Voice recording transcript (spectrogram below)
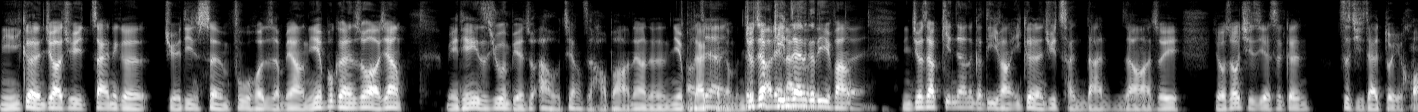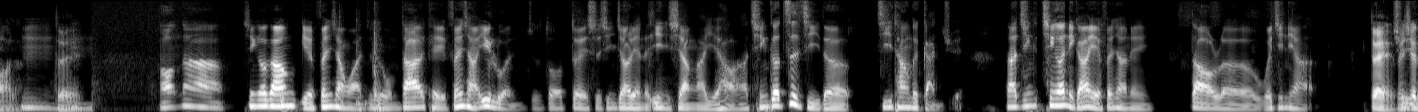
你一个人就要去在那个决定胜负或者怎么样，你也不可能说好像每天一直去问别人说啊，我这样子好不好那样的，你也不太可能嘛。哦、你就是要盯在那个地方，你就是要盯在那个地方，一个人去承担，你知道吗？嗯、所以有时候其实也是跟自己在对话了。嗯，对。嗯、好，那青哥刚刚也分享完，就是我们大家可以分享一轮，就是说对实心教练的印象啊也好啊，青哥自己的鸡汤的感觉。那青青哥，你刚刚也分享了，你到了维吉尼亚。对，去进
